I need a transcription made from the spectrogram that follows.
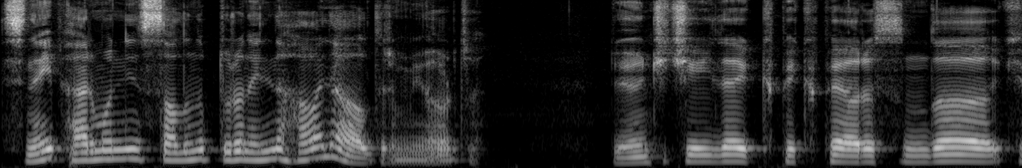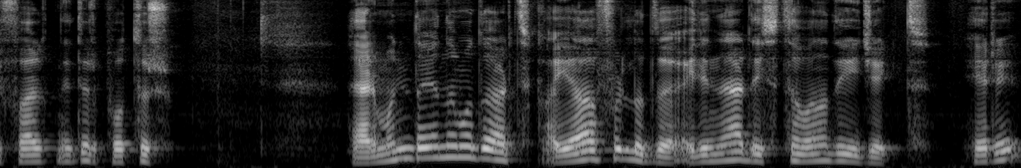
Snape Hermione'nin sallanıp duran elini hala aldırmıyordu. Düğün çiçeğiyle küpe küpe arasındaki fark nedir Potter? Hermione dayanamadı artık. Ayağı fırladı. Eli neredeyse tavana değecekti. Harry,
